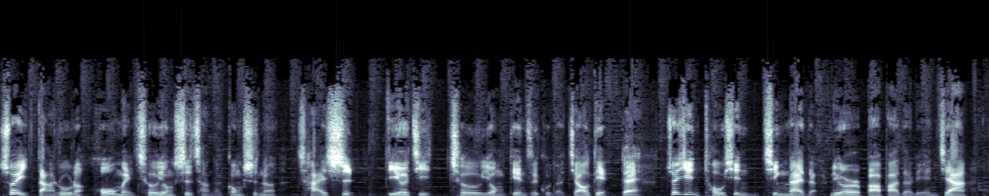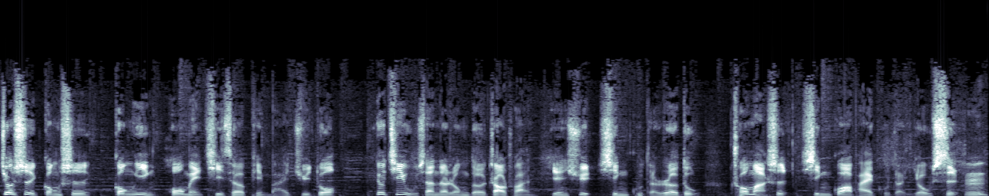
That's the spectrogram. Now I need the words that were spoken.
所以打入了欧美车用市场的公司呢，才是第二季车用电子股的焦点。对，最近投信青睐的六二八八的联家，就是公司供应欧美汽车品牌居多。六七五三的龙德造船延续新股的热度，筹码是新挂牌股的优势。嗯，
